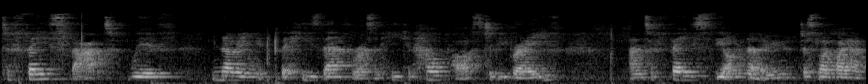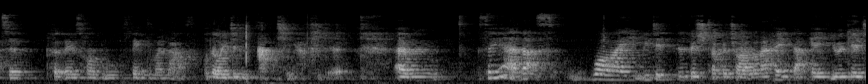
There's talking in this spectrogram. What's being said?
to face that with knowing that He's there for us and He can help us to be brave and to face the unknown, just like I had to put those horrible things in my mouth, although I didn't actually have to do it. Um, so yeah, that's why we did the Tucker trial, and I hope that gave you a good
